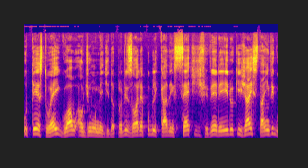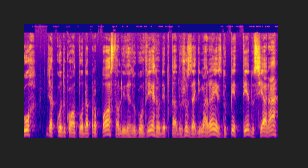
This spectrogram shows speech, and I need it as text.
O texto é igual ao de uma medida provisória publicada em 7 de fevereiro que já está em vigor. De acordo com o autor da proposta, o líder do governo, o deputado José Guimarães, do PT do Ceará,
